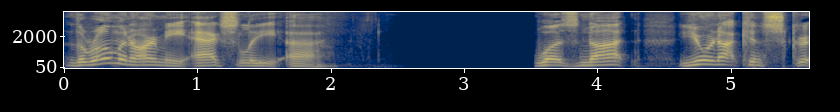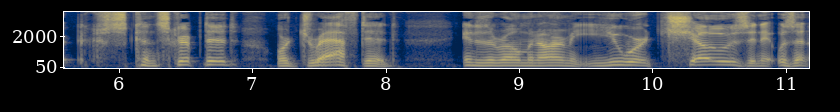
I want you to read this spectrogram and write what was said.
the Roman army actually uh, was not, you were not conscri- conscripted or drafted into the Roman army. You were chosen. It was an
